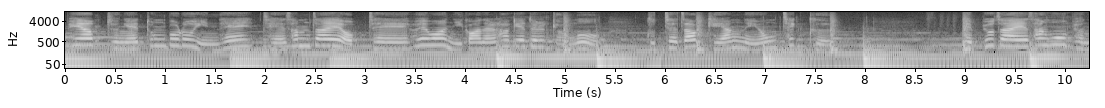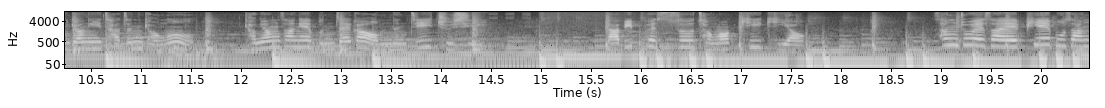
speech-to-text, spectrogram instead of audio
폐업 등의 통보로 인해 제3자의 업체에 회원 이관을 하게 될 경우 구체적 계약 내용 체크, 대표자의 상호 변경이 잦은 경우 경영상의 문제가 없는지 주시. 납입 횟수 정확히 기억 상조회사의 피해보상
